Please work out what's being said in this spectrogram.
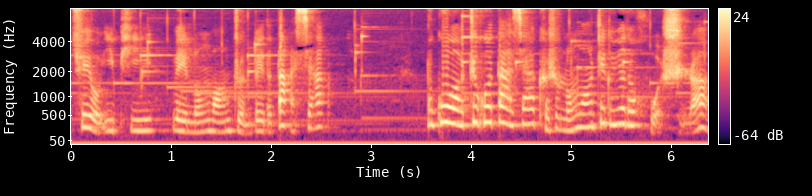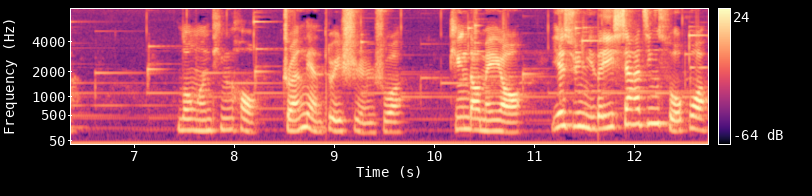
却有一批为龙王准备的大虾。不过这锅大虾可是龙王这个月的伙食啊！龙王听后，转脸对世人说：“听到没有？也许你为虾精所惑，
